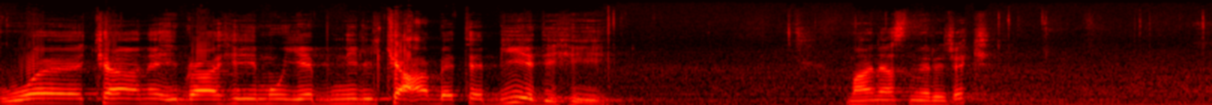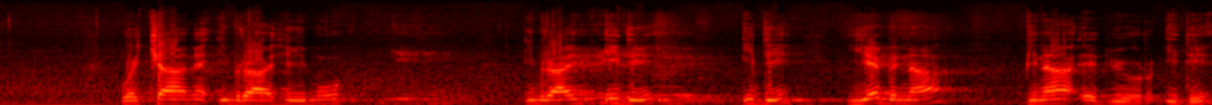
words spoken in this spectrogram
Ve kâne İbrahimu yebnil ka'bete biyedihi. Manasını verecek. Ve kâne İbrahimu. İbrahim idi, idi, yebna bina ediyor idi.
